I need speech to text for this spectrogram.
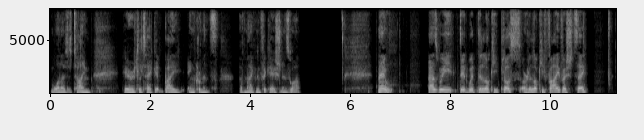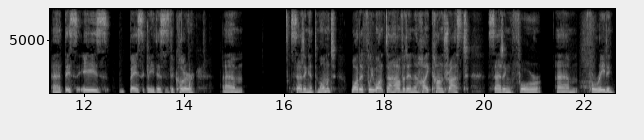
one at a time. Here it'll take it by increments of magnification as well. Now, as we did with the Lucky Plus, or the Lucky 5, I should say, uh, this is basically, this is the color um, setting at the moment. What if we want to have it in a high contrast setting for um, for reading?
